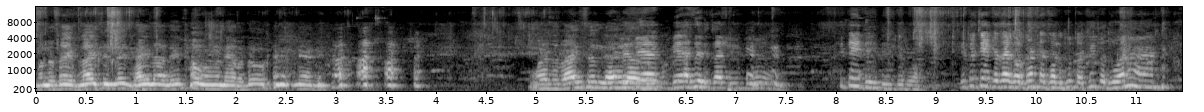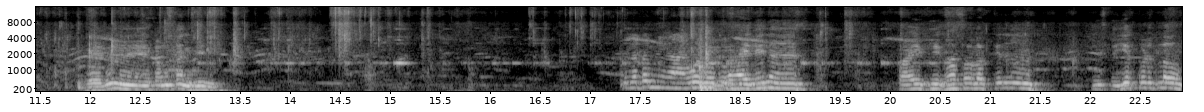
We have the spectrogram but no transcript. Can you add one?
म्हणलं साहेब लायसन लयच घायला आले थांबा मला याला दवाखान्यात न्याले माझं लायसन घायला. बेजारी चालली इथे इथे इथे धुवा. तिथंच एका जागेवर घंटा झालं धुता तिथं धुवा ना. घ्यायला नाही का मग सांगितलं तुला नाही करून. राहिले ना. पाईप हे घासावं लागते ना. नुसतं एक कडत लावून.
